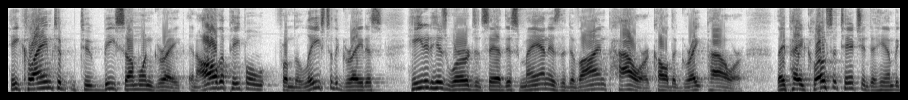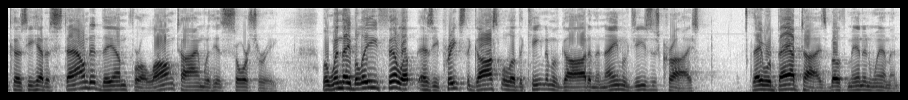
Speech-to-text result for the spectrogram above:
He claimed to, to be someone great, and all the people, from the least to the greatest, heeded his words and said, This man is the divine power called the Great Power. They paid close attention to him because he had astounded them for a long time with his sorcery. But when they believed Philip as he preached the gospel of the kingdom of God in the name of Jesus Christ, they were baptized, both men and women.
